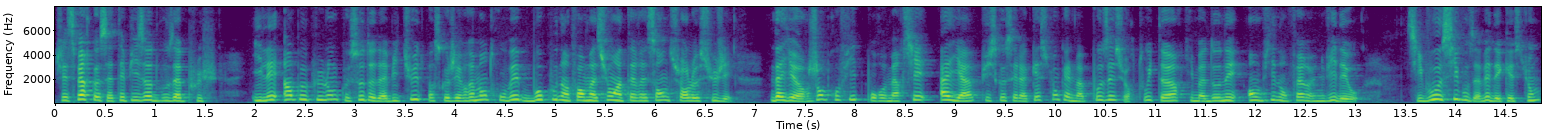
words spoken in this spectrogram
J'espère que cet épisode vous a plu. Il est un peu plus long que ceux de d'habitude parce que j'ai vraiment trouvé beaucoup d'informations intéressantes sur le sujet. D'ailleurs, j'en profite pour remercier Aya, puisque c'est la question qu'elle m'a posée sur Twitter qui m'a donné envie d'en faire une vidéo. Si vous aussi vous avez des questions,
